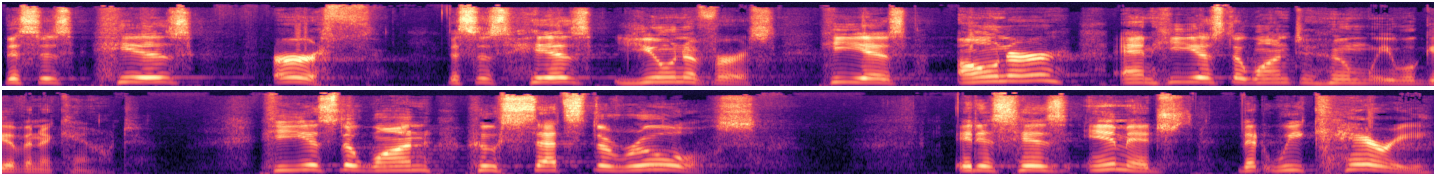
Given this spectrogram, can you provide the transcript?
This is His earth. This is His universe. He is owner, and He is the one to whom we will give an account. He is the one who sets the rules. It is His image that we carry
